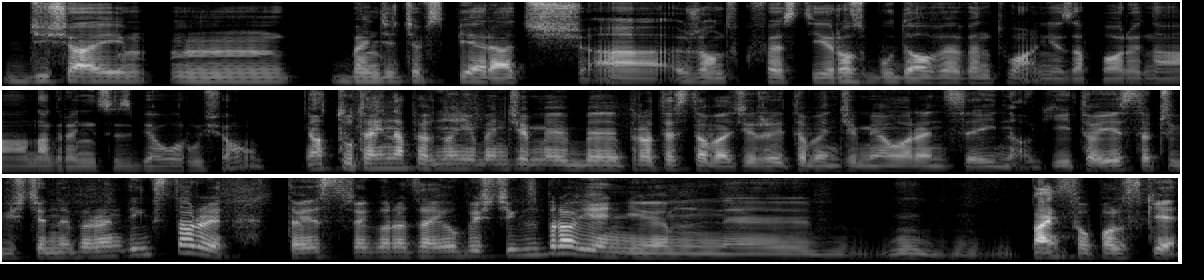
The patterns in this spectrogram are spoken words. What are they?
Dzisiaj mm, będziecie wspierać e, rząd w kwestii rozbudowy ewentualnie zapory na, na granicy z Białorusią? No tutaj na pewno nie będziemy e, protestować, jeżeli to będzie miało ręce i nogi. To jest oczywiście never ending story. To jest swego rodzaju wyścig zbrojeń. Em, Państwo polskie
